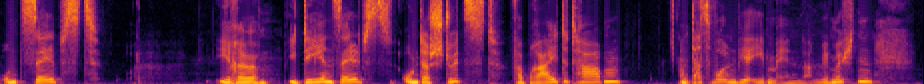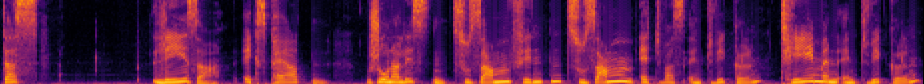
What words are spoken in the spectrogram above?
und selbst ihre Ideen selbst unterstützt, verbreitet haben. Und das wollen wir eben ändern. Wir möchten, dass Leser, Experten, Journalisten zusammenfinden, zusammen etwas entwickeln, Themen entwickeln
